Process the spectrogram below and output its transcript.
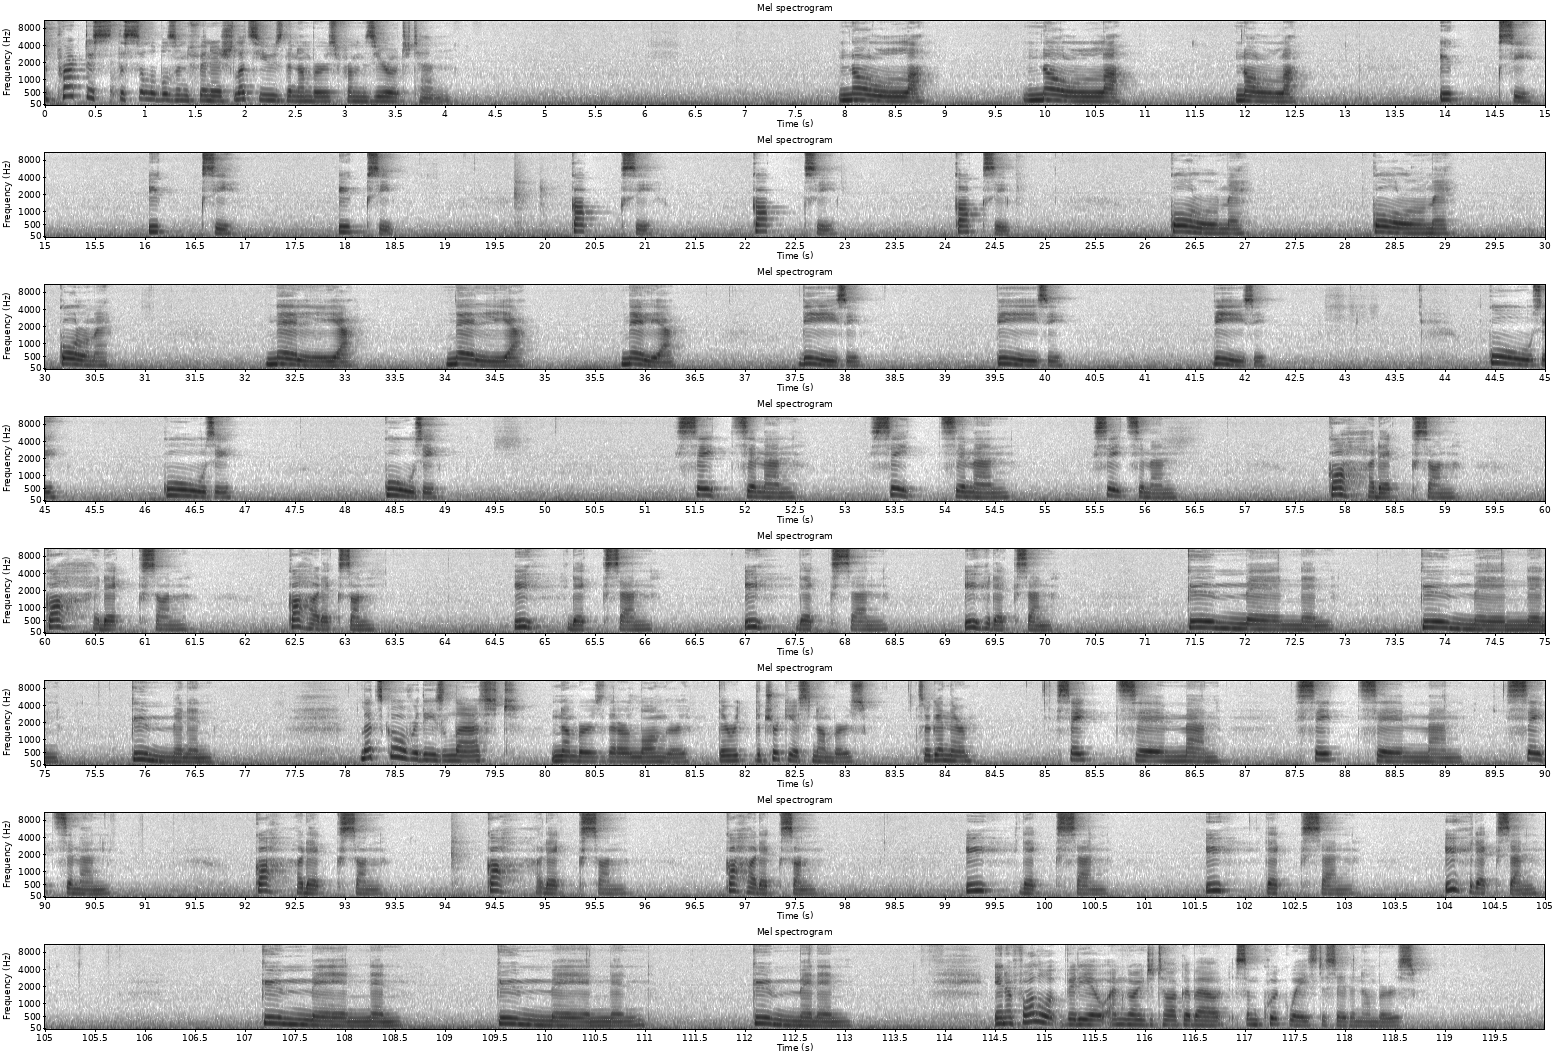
To practice the syllables in Finnish, let's use the numbers from 0 to 10. Nolla, nolla, nolla. Yksi, yksi, yksi. Kaksi, kaksi, kaksi. Kolme, kolme, kolme. Neljä, neljä, neljä. Viisi, viisi, viisi. Kuusi, kuusi, kuusi. Seitsemän, seitsemän, seitsemän. Kahdeksan, kahdeksan, kahdeksan. Yhdeksän, yhdeksän, yhdeksän. Kymmenen, kymmenen, kymmenen. Let's go over these last numbers that are longer. They're the trickiest numbers. So again, they're seitsemän, seitsemän, seitsemän, kahdeksan, kahdeksan, kahdeksan, yhdeksän, yhdeksän, yhdeksän, kymmenen, kymmenen, kymmenen. In a follow-up video, I'm going to talk about some quick ways to say the numbers.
